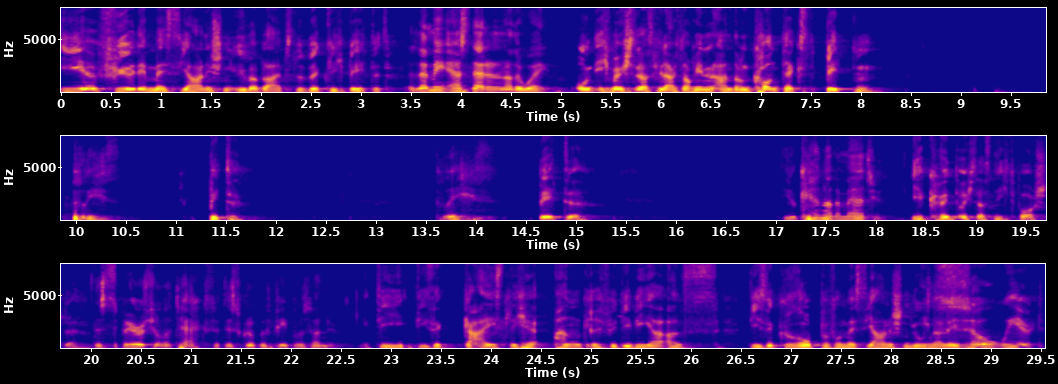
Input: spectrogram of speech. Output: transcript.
ihr für den messianischen Überbleibsel wirklich betet. Let me ask that in another way. Und ich möchte das vielleicht noch in einen anderen Kontext bitten. Please, Bitte, please. bitte. You cannot imagine Ihr könnt euch das nicht vorstellen. Die, diese geistliche Angriffe, die wir als diese Gruppe von messianischen Juden It's erleben. so weird,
